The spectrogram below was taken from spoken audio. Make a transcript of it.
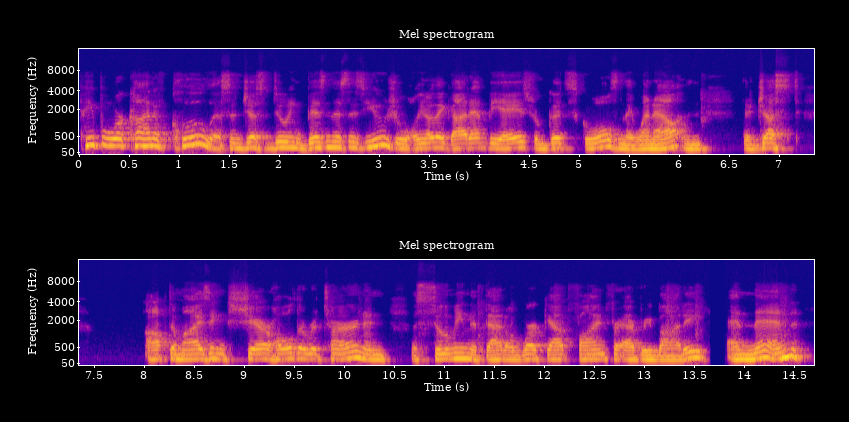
people were kind of clueless and just doing business as usual. You know, they got MBAs from good schools and they went out and they're just optimizing shareholder return and assuming that that'll work out fine for everybody. And then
